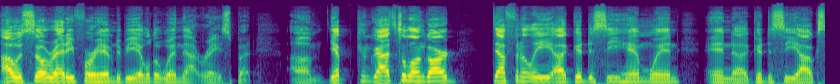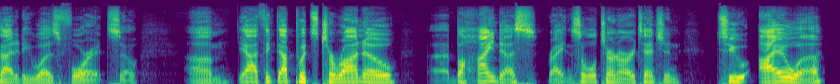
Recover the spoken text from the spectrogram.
I was so ready for him to be able to win that race. But um, yep, congrats to Lundgaard definitely uh, good to see him win and uh, good to see how excited he was for it. So, um, yeah, I think that puts Toronto uh, behind us, right? And so we'll turn our attention to Iowa.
